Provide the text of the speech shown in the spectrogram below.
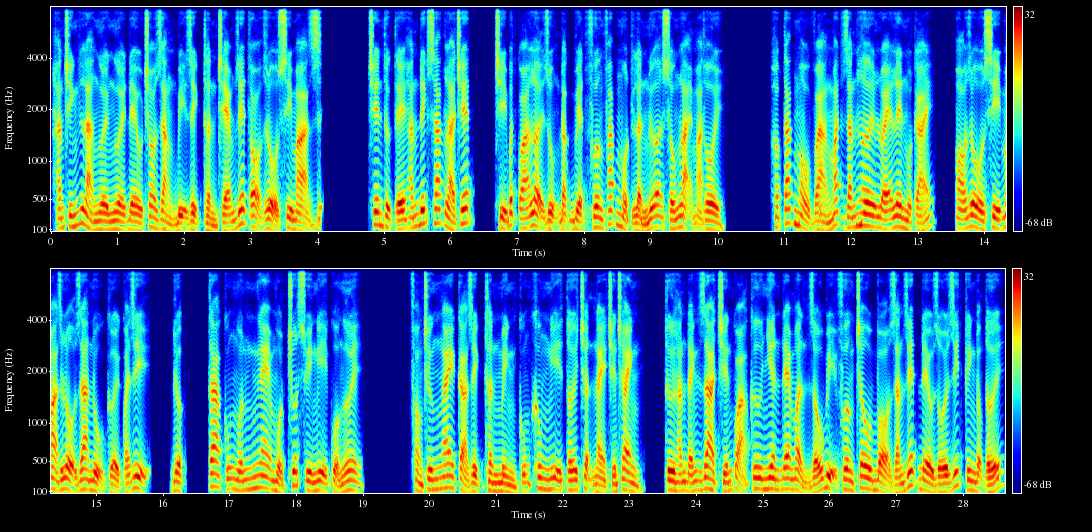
hắn chính là người người đều cho rằng bị dịch thần chém giết ỏ rổ xì mà Trên thực tế hắn đích xác là chết, chỉ bất quá lợi dụng đặc biệt phương pháp một lần nữa sống lại mà thôi. Hợp tác màu vàng mắt rắn hơi lóe lên một cái, ỏ rổ xì mà lộ ra nụ cười quái dị, được, ta cũng muốn nghe một chút suy nghĩ của ngươi phỏng chứng ngay cả dịch thần mình cũng không nghĩ tới trận này chiến tranh, từ hắn đánh ra chiến quả cư nhiên đem ẩn giấu bị phương châu bỏ rắn giết đều rối rít kinh động tới,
